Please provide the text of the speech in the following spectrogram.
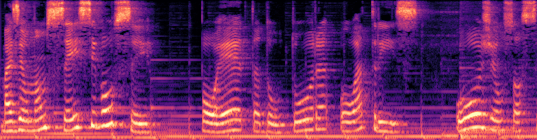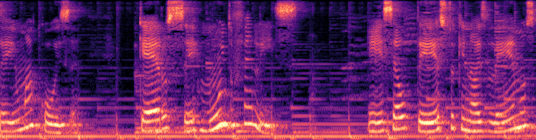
Mas eu não sei se vou ser poeta, doutora ou atriz. Hoje eu só sei uma coisa: quero ser muito feliz. Esse é o texto que nós lemos,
